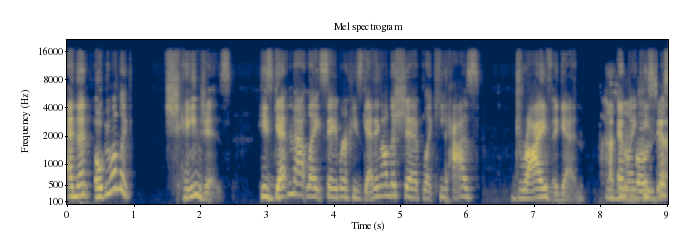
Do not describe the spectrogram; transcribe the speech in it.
And then Obi-Wan like changes. He's getting that lightsaber, he's getting on the ship, like he has drive again. and like he Both, still yeah.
